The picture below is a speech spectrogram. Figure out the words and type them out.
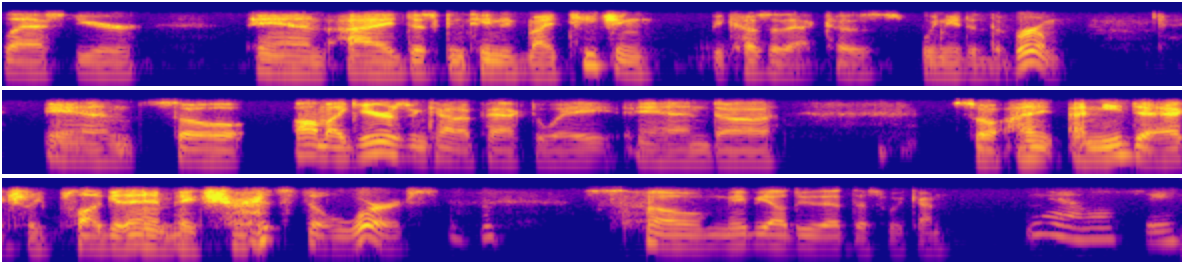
last year and I discontinued my teaching because of that cuz we needed the room. And so all my gear's been kind of packed away and uh so I I need to actually plug it in and make sure it still works. So maybe I'll do that this weekend. Yeah, we'll see.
